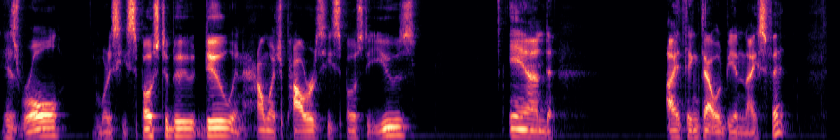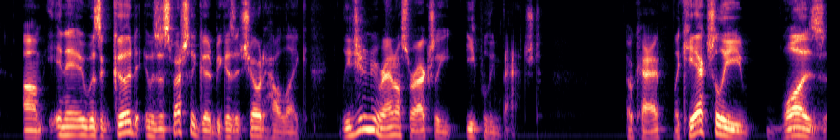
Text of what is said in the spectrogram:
his role and what is he supposed to do and how much power is he supposed to use. And I think that would be a nice fit. Um, and it was a good, it was especially good because it showed how like Legion and Uranos are actually equally matched. Okay. Like he actually was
